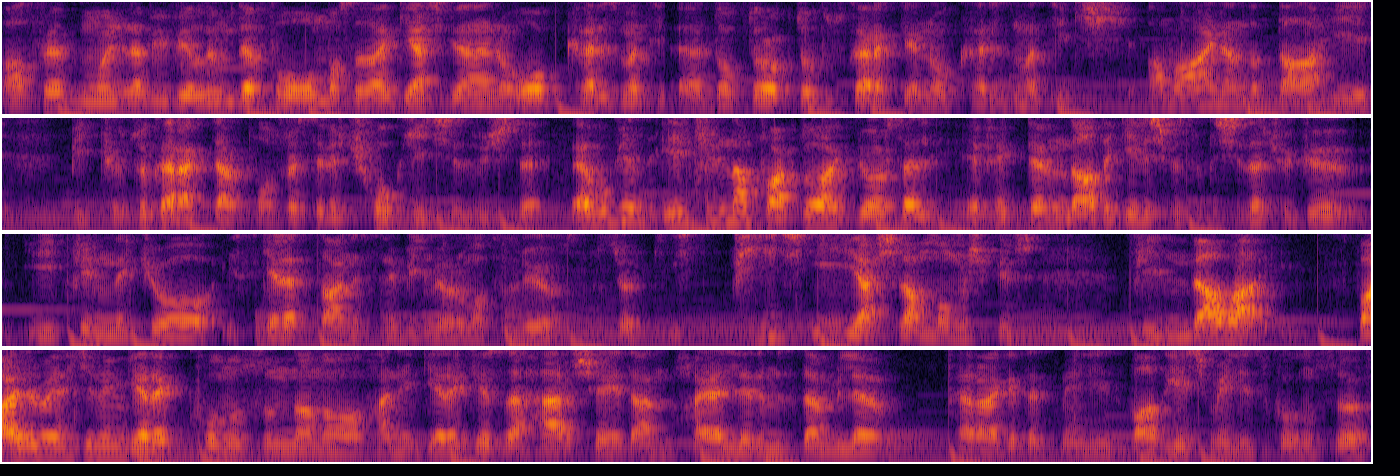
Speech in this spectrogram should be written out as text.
Alfred Molina bir Willem Dafoe olmasa da gerçekten hani o karizmatik e, Dr. Octopus karakterini o karizmatik ama aynı anda dahi bir kötü karakter portresini çok iyi çizmişti. Ve bu kez ilk filmden farklı olarak görsel efektlerin daha da gelişmesi dışında çünkü ilk filmdeki o iskelet sahnesini bilmiyorum hatırlıyor musunuz? Hiç, hiç iyi yaşlanmamış bir filmdi ama Spider-Man 2'nin gerek konusundan o hani gerekirse her şeyden, hayallerimizden bile feragat etmeliyiz, vazgeçmeliyiz konusu.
